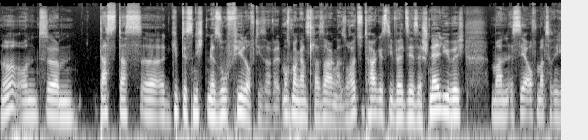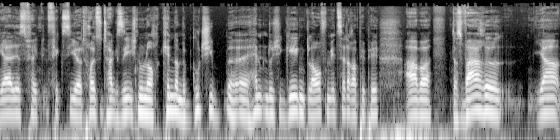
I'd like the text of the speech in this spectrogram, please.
Ne? Und ähm, das, das äh, gibt es nicht mehr so viel auf dieser Welt, muss man ganz klar sagen. Also heutzutage ist die Welt sehr, sehr schnellliebig. Man ist sehr auf Materielles fixiert. Heutzutage sehe ich nur noch Kinder mit Gucci-Hemden äh, durch die Gegend laufen, etc. pp. Aber das wahre ja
